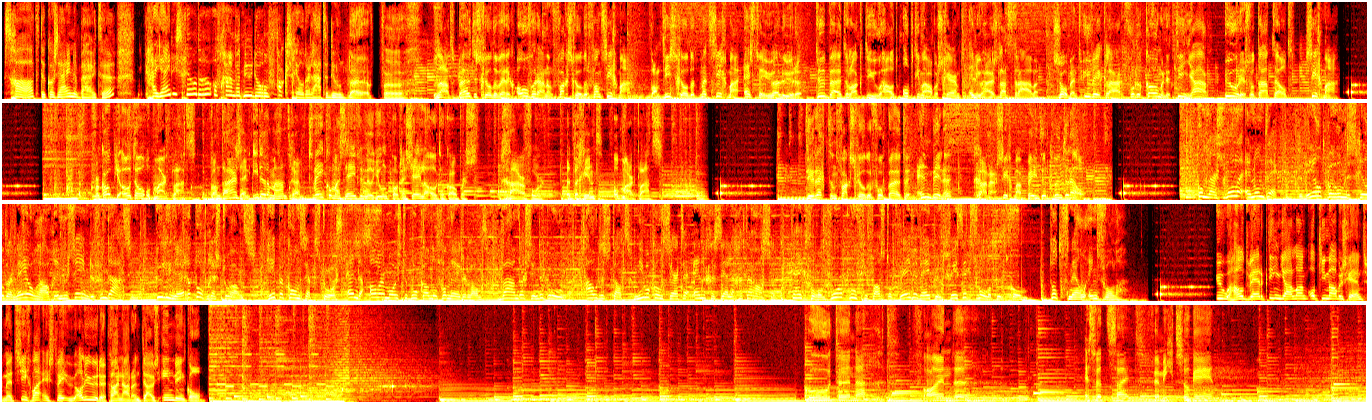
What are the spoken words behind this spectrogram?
Schat, de kozijnen buiten. Ga jij die schilderen of gaan we het nu door een vakschilder laten doen? Uh, laat buitenschilderwerk over aan een vakschilder van Sigma. Want die schildert met Sigma S2U Allure. De buitenlak die uw hout optimaal beschermt en uw huis laat stralen. Zo bent u weer klaar voor de komende 10 jaar. Uw resultaat telt. Sigma. Verkoop je auto op Marktplaats. Want daar zijn iedere maand ruim 2,7 miljoen potentiële autokopers. Ga ervoor. Het begint op Marktplaats. Direct een vakschilder voor buiten en binnen? Ga naar sigmapainter.nl Kom naar Zwolle en ontdek. De wereldberoemde schilder Neo Rauch in Museum de Fundatie. Culinaire toprestaurants. Hippe conceptstores en de allermooiste boekhandel van Nederland. Waanders in de Broeren. Oude stad, nieuwe concerten en gezellige terrassen. Kijk voor een voorproefje vast op www.visitzwolle.com. Tot snel in Zwolle. Uw houtwerk 10 jaar lang optimaal beschermd met Sigma S2U Allure. Ga naar een thuisinwinkel. Gute Nacht, Freunde. Es wird Zeit für mich zu gehen.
